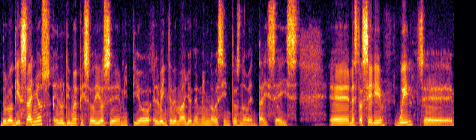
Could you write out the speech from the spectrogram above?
Duró 10 años, el último episodio se emitió el 20 de mayo de 1996. En esta serie, Will se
